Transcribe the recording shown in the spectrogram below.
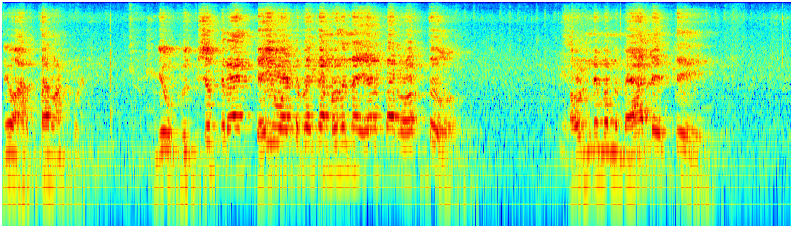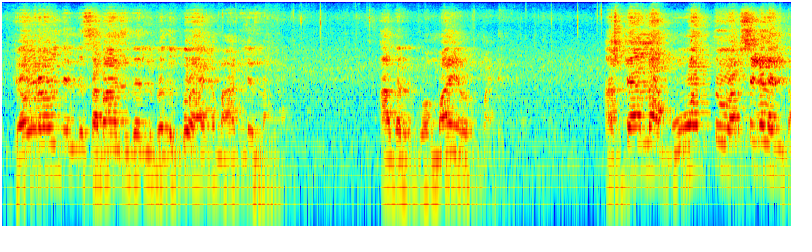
ನೀವು ಅರ್ಥ ಮಾಡ್ಕೊಳ್ಳಿ. ನೀವು ಭಿಕ್ಷುಕರಾಗಿ ಕೈ ಒಟ್ಟಬೇಕನ್ನೋದನ್ನ ಹೇಳ್ತಾರೆ ಹೊರತು ಅವ್ರು ನಿಮ್ಮನ್ನು ಮ್ಯಾಲೆತ್ತಿ ಗೌರವದಿಂದ ಸಮಾಜದಲ್ಲಿ ಬದುಕು ಹಾಗೆ ಮಾಡಲಿಲ್ಲ. ಆದರೆ ಬೊಮ್ಮಾಯಿ ಅವ್ರು ಮಾಡಿದ್ರು. ಅಷ್ಟೇ ಅಲ್ಲ, ಮೂವತ್ತು ವರ್ಷಗಳಿಂದ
